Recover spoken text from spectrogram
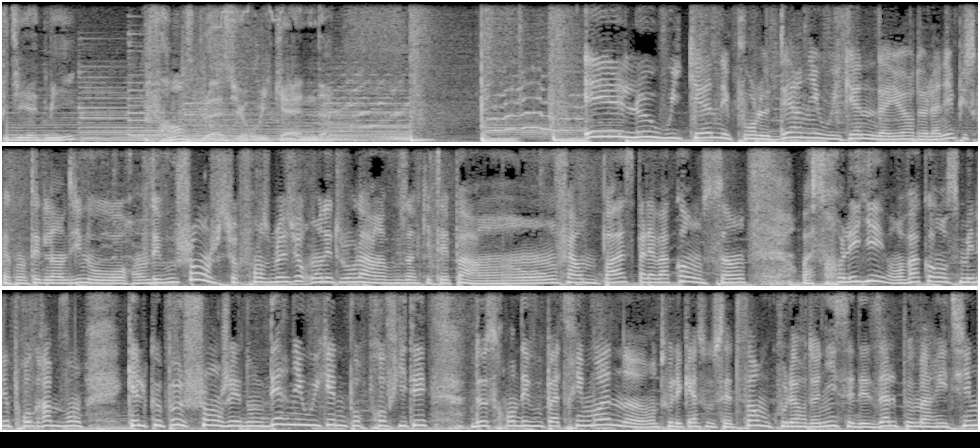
Midi et demi, France Bleu Azur Week-end. Week-end, et pour le dernier week-end d'ailleurs de l'année, puisqu'à compter de lundi, nos rendez-vous changent sur France Bleu. On est toujours là, hein, vous inquiétez pas. Hein. On ferme pas, c'est pas les vacances. Hein. On va se relayer en vacances, mais les programmes vont quelque peu changer. Donc dernier week-end pour profiter de ce rendez-vous patrimoine, en tous les cas sous cette forme, couleur de Nice et des Alpes-Maritimes,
